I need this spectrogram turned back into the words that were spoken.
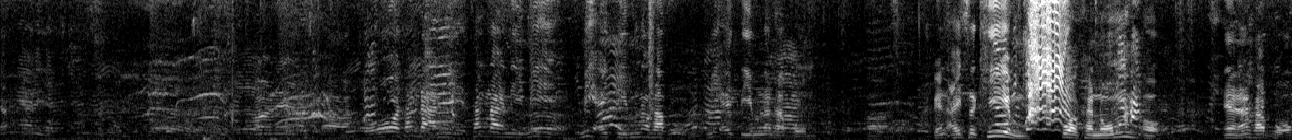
ยังแน่นี่อ่าเนี่ยอ่าโอ้ ทั้งด้านนี้ทั้งด้านนี้มีมีไอติมนะครับ มีไอติมนะครับผมอ่าเป็นไอศครีมพวกขนมโอ้เนี่ยนะครับผม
